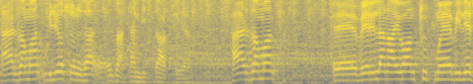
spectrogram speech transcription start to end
her zaman biliyorsunuz ha- zaten bitti aktı ya. Her zaman e, verilen hayvan tutmayabilir.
